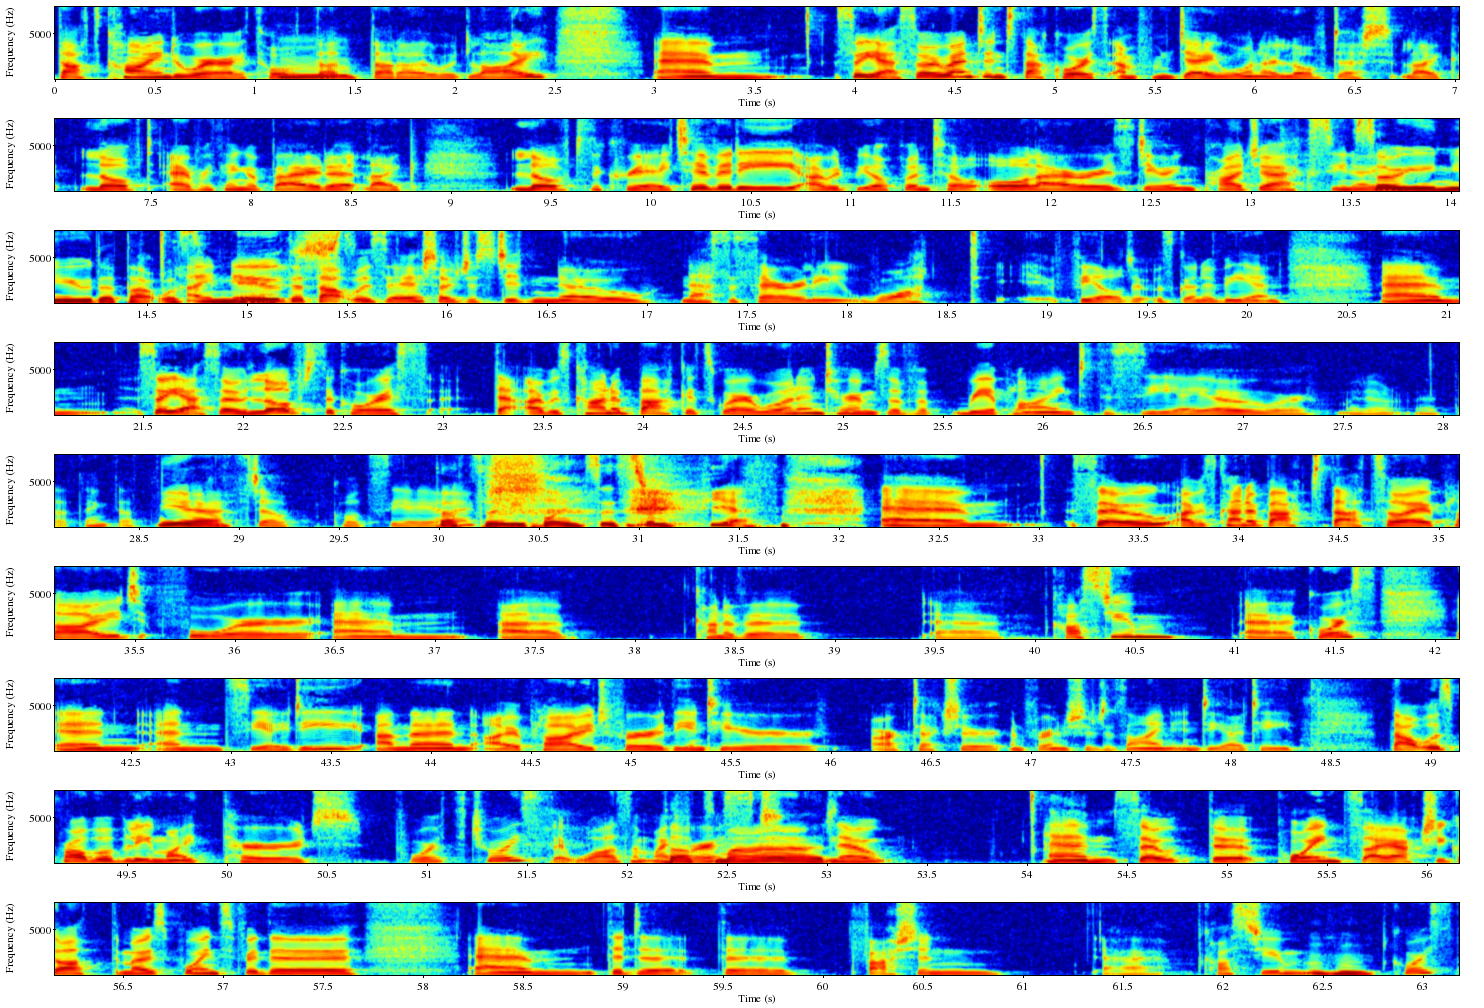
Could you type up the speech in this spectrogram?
that's kind of where I thought that that I would lie. Um, so yeah, so I went into that course, and from day one, I loved it. Like loved everything about it. Like loved the creativity. I would be up until all hours doing projects. You know, So you knew that that was. I knew it. that that was it. I just didn't know necessarily what field it was going to be in. Um, so yeah, so loved the course. That I was kind of back at square one in terms of reapplying to the CAO, or I don't, I think that's Yeah. still called CAO. That's silly point system. yes. Um, so I was kind of back to that. So I applied for um, uh, kind of a, uh costume uh, course in NCAD, and then I applied for the interior architecture and furniture design in DIT. That was probably my third, fourth choice. It wasn't my That's first. mad. No. Um, so the points I actually got the most points for the um the the, the fashion uh, costume Mm-hmm. course.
